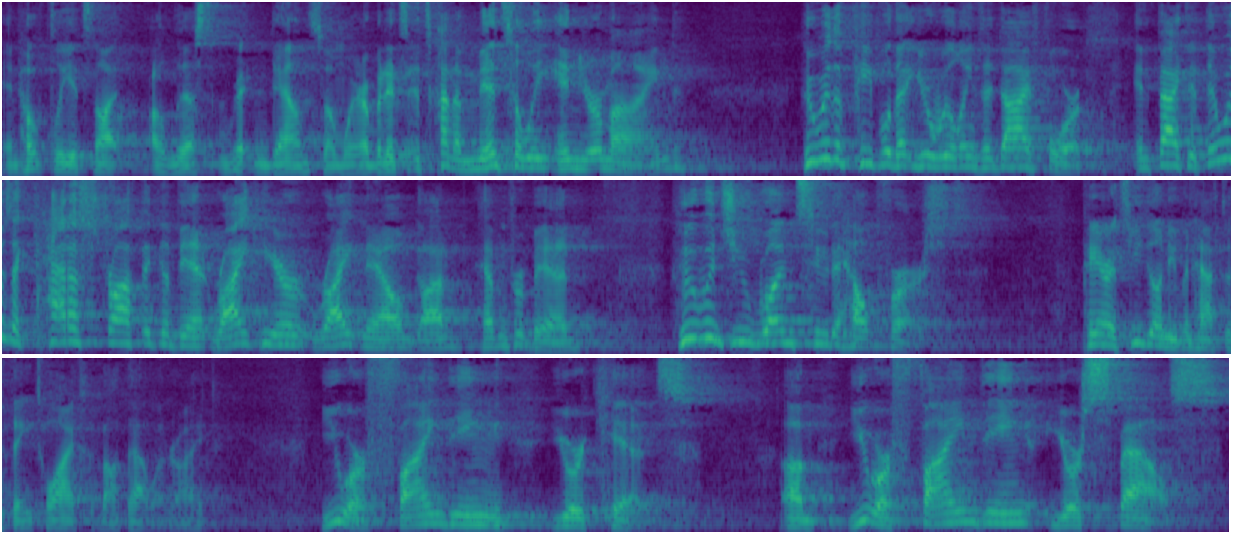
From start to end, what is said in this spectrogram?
And hopefully it's not a list written down somewhere, but it's, it's kind of mentally in your mind. Who are the people that you're willing to die for? In fact, if there was a catastrophic event right here, right now, God, heaven forbid, who would you run to to help first? Parents, you don't even have to think twice about that one, right? You are finding your kids. Um, you are finding your spouse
